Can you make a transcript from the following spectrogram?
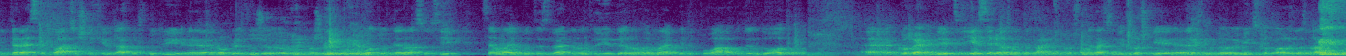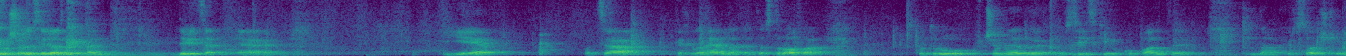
інтереси пасічників також, котрі роблять дуже важливу роботу для нас усіх. Це має бути зведено до єдиного і має бути повага один до одного. Е, Колеги, дивіться, є серйозне питання. тому що Ми так собі трошки е, зробили відступ, але насправді порушили серйозне питання. Дивіться, е, є оця техногенна катастрофа, котру вчинили російські окупанти на Херсонщині.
